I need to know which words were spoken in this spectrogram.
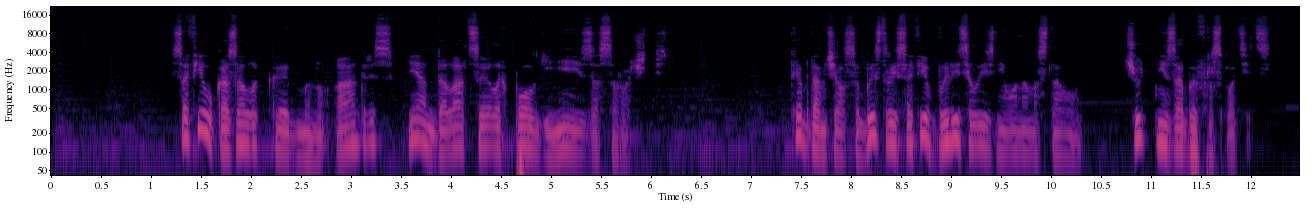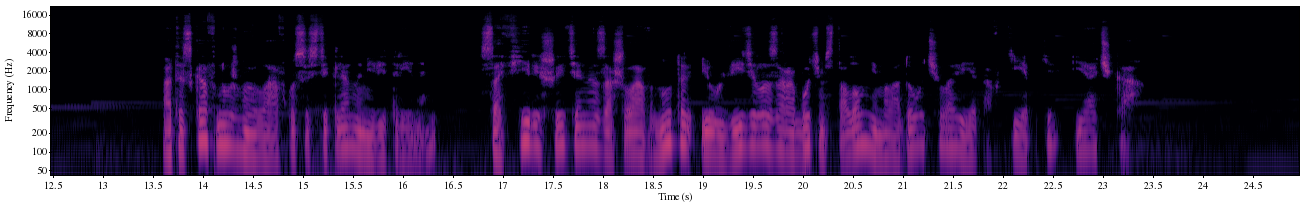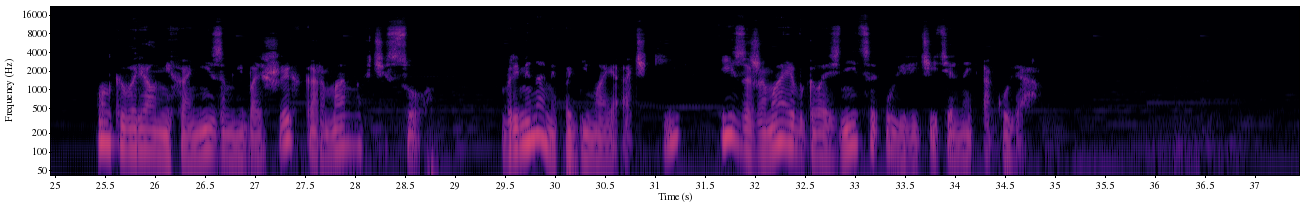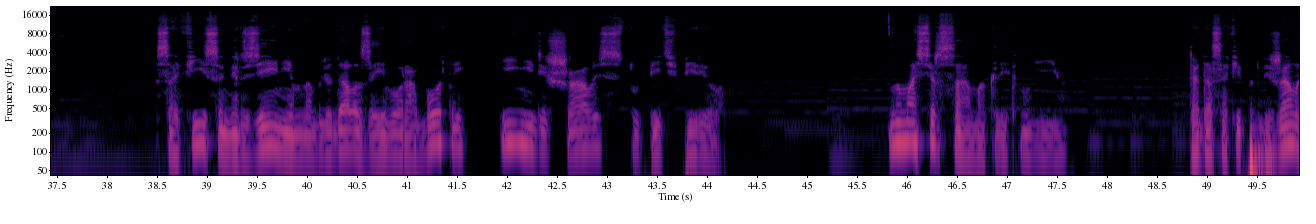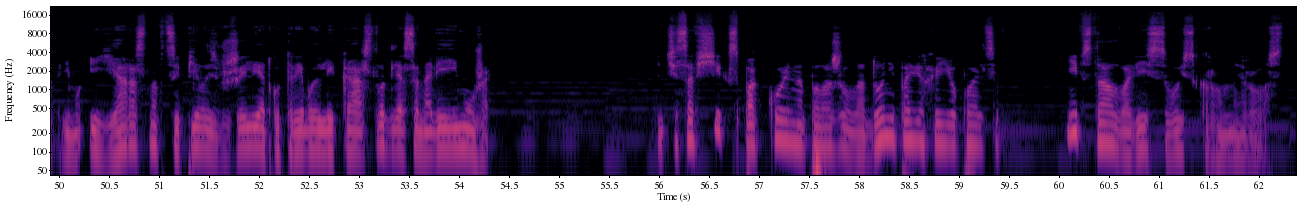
Софи указала Кэбману адрес и отдала целых полгинеи за срочность. Кэп домчался быстро, и Софи вылетела из него на мостовую, чуть не забыв расплатиться. Отыскав нужную лавку со стеклянными витринами, Софи решительно зашла внутрь и увидела за рабочим столом немолодого человека в кепке и очках. Он ковырял механизм небольших карманных часов, временами поднимая очки и зажимая в глазницы увеличительный окуляр. Софи с омерзением наблюдала за его работой и не решалась ступить вперед но мастер сам окликнул ее. Тогда Софи подбежала к нему и яростно вцепилась в жилетку, требуя лекарства для сыновей и мужа. Часовщик спокойно положил ладони поверх ее пальцев и встал во весь свой скромный рост.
